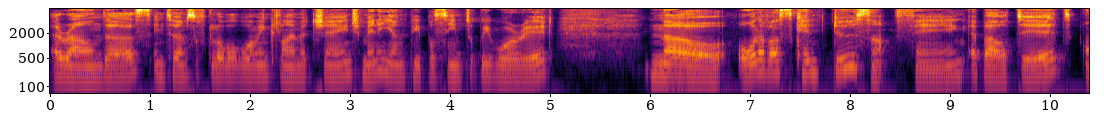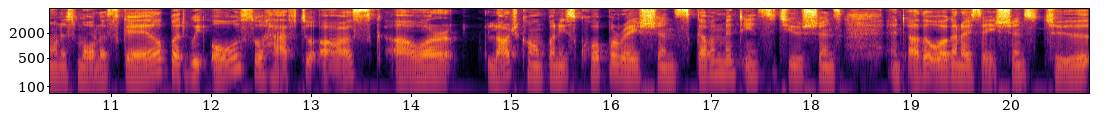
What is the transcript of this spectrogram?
around us in terms of global warming, climate change. Many young people seem to be worried. Now, all of us can do something about it on a smaller scale, but we also have to ask our large companies, corporations, government institutions, and other organizations to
